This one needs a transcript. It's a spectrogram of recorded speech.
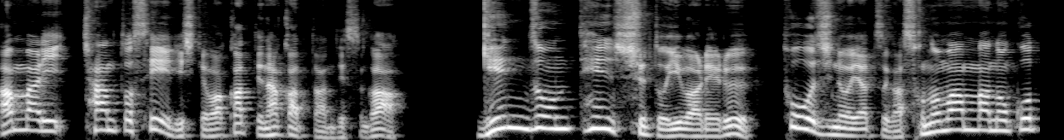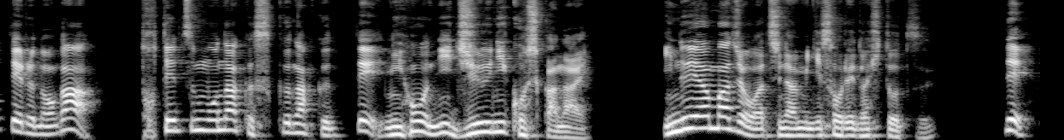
あんまりちゃんと整理して分かってなかったんですが、現存天守と言われる当時のやつがそのまんま残ってるのが、とてつもなく少なくって日本に12個しかない。犬山城はちなみにそれの一つ。で、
